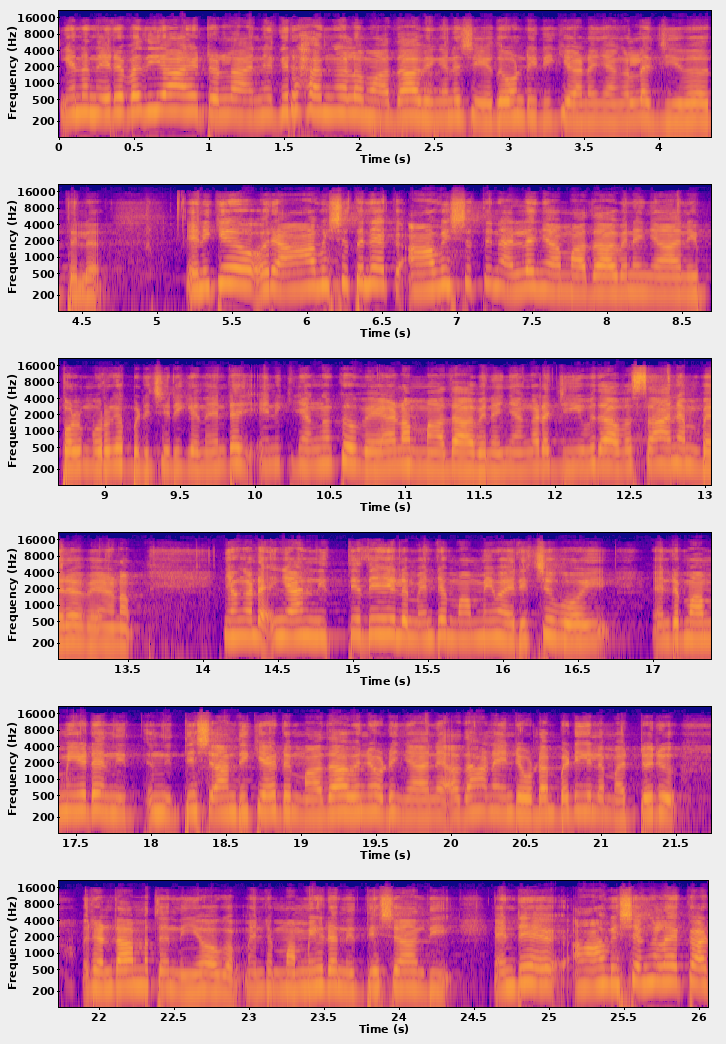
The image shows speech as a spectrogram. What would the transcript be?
ഇങ്ങനെ നിരവധിയായിട്ടുള്ള അനുഗ്രഹങ്ങൾ മാതാവ് ഇങ്ങനെ ചെയ്തുകൊണ്ടിരിക്കുകയാണ് ഞങ്ങളുടെ ജീവിതത്തിൽ. എനിക്ക് ഒരു ആവശ്യത്തിനെ ആവശ്യത്തിനല്ല ഞാൻ മാതാവിനെ ഞാൻ ഇപ്പോൾ മുറുകെ പിടിച്ചിരിക്കുന്നത്. എന്റെ എനിക്ക് ഞങ്ങൾക്ക് വേണം മാതാവിനെ. ഞങ്ങളുടെ ജീവിത അവസാനം വരെ വേണം. ഞങ്ങളുടെ ഞാൻ നിത്യതയിലും എന്റെ മമ്മി മരിച്ചുപോയി. എന്റെ മമ്മിയുടെ നിത്യശാന്തിക്കായിട്ട് മാതാവിനോട് ഞാൻ അതാണ് എന്റെ ഉടമ്പടിയിലെ മറ്റൊരു രണ്ടാമത്തെ നിയോഗം. എന്റെ മമ്മിയുടെ നിത്യശാന്തി. എന്റെ ആവശ്യങ്ങളെക്കാൾ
